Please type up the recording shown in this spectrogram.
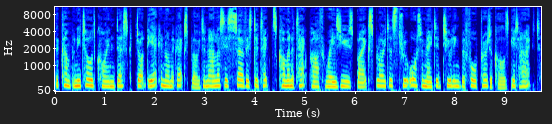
The company told Coindesk. The economic exploit analysis service detects common attack pathways used by exploiters through automated tooling before protocols get hacked.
